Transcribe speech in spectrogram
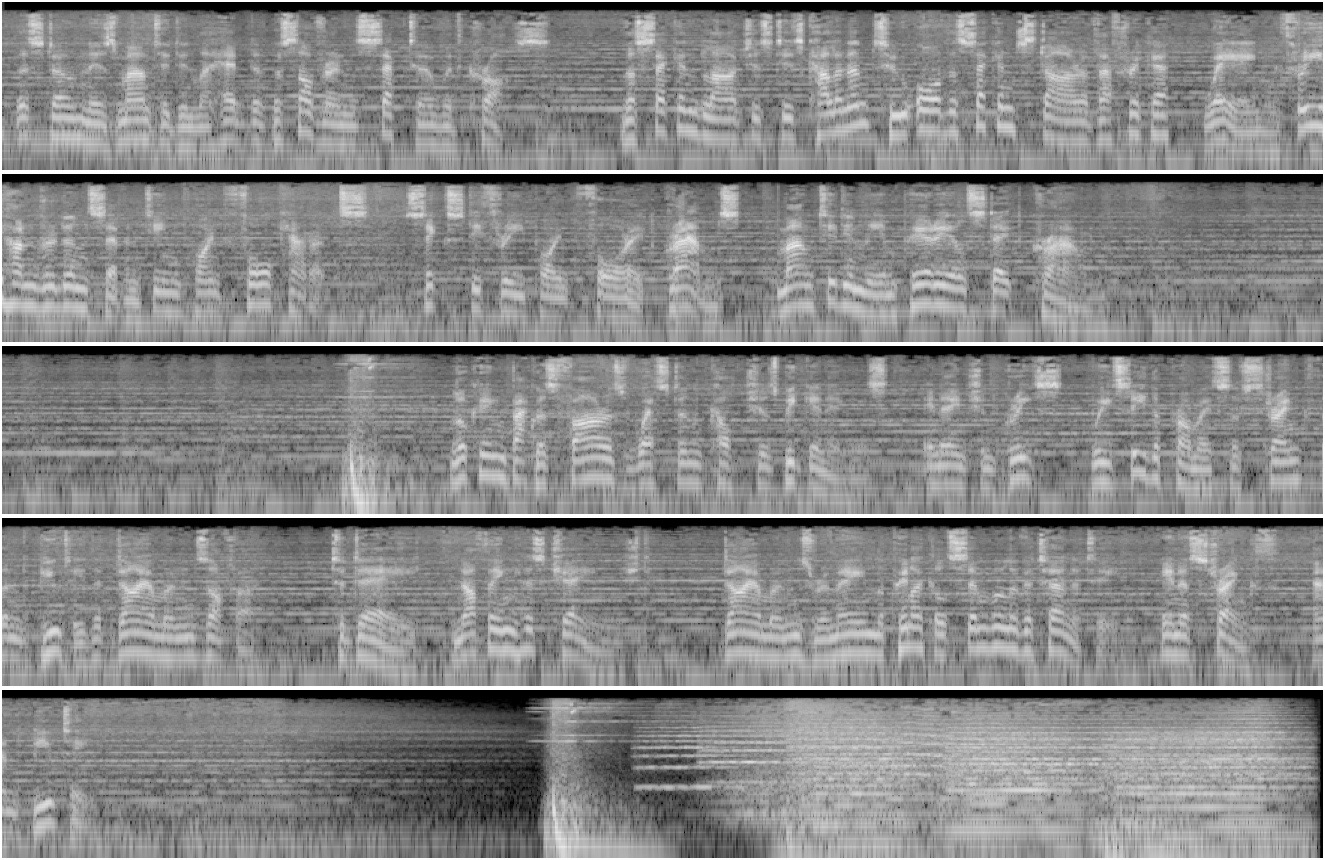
The stone is mounted in the head of the sovereign's scepter with cross. The second largest is Cullinan II or the Second Star of Africa, weighing 317.4 carats, 63.48 grams, mounted in the imperial state crown. Looking back as far as Western culture's beginnings, in ancient Greece, we see the promise of strength and beauty that diamonds offer. Today, nothing has changed. Diamonds remain the pinnacle symbol of eternity, inner strength, and beauty.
